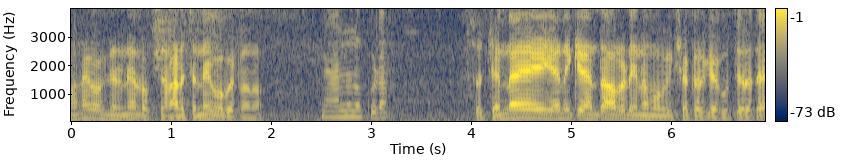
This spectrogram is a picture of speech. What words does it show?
ಮನೆಗೆ ಹೋಗ್ತೀನಿ ನಾಳೆ ಚೆನ್ನೈಗೆ ಹೋಗ್ಬೇಕು ನಾನು. ನಾನು ಕೂಡ. ಸೊ ಚೆನ್ನೈ ಏನಕ್ಕೆ ಅಂತ ಆಲ್ರೆಡಿ ನಮ್ಮ ವೀಕ್ಷಕರಿಗೆ ಗೊತ್ತಿರುತ್ತೆ.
